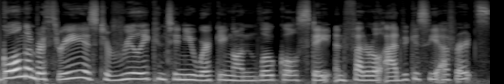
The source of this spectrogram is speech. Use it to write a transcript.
Goal number three is to really continue working on local, state, and federal advocacy efforts.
